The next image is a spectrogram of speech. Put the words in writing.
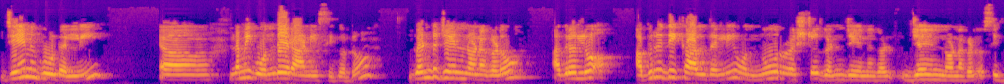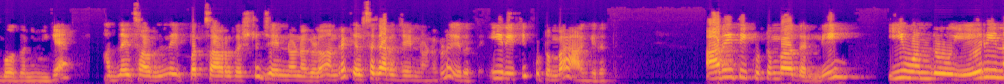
ಜೇನುಗೂಡಲ್ಲಿ ಆ, ನಮಗೆ ಒಂದೇ ರಾಣಿ ಸಿಗೋದು. ಗಂಡು ಜೇನುನೊಣಗಳು ಅದರಲ್ಲೂ ಅಭಿವೃದ್ಧಿ ಕಾಲದಲ್ಲಿ ಒಂದ್ ನೂರರಷ್ಟು ಗಂಡು ಜೇನುಗಳು ಜೇನುನೊಣಗಳು ಸಿಗ್ಬೋದು ನಿಮಗೆ. ಹದಿನೈದು ಸಾವಿರದಿಂದ ಇಪ್ಪತ್ತು ಸಾವಿರದಷ್ಟು ಜೇನುನೊಣಗಳು ಅಂದ್ರೆ ಕೆಲಸಗಾರ ಜೇನುನೊಣಗಳು ಇರುತ್ತೆ. ಈ ರೀತಿ ಕುಟುಂಬ ಆಗಿರುತ್ತೆ. ಆ ರೀತಿ ಕುಟುಂಬದಲ್ಲಿ ಈ ಒಂದು ಏರಿನ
